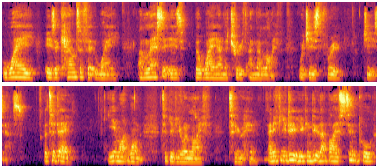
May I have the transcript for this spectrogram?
way is a counterfeit way unless it is the way and the truth and the life, which is through Jesus. But today, you might want to give your life to Him. And if you do, you can do that by a simple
